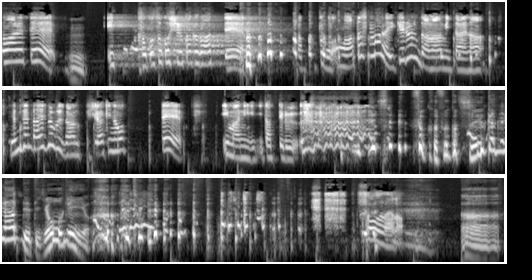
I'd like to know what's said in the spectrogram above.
言われて、うん。いそこそこ収穫があって、あそうあ私まだいけるんだな、みたいな。全然大丈夫じゃんって開き直って、今に至ってる。そこそこ収穫があってって表現よ。そうなの。ああ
